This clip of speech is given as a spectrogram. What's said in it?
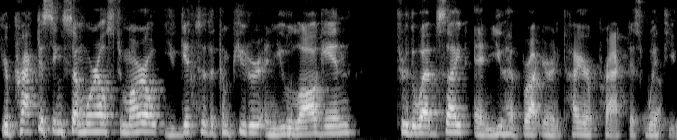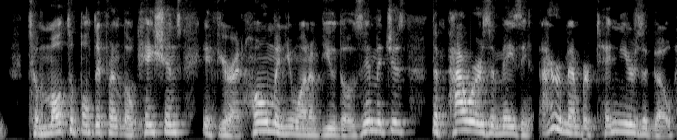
You're practicing somewhere else tomorrow, you get to the computer and you log in through the website and you have brought your entire practice with you to multiple different locations. If you're at home and you want to view those images, the power is amazing. I remember 10 years ago,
